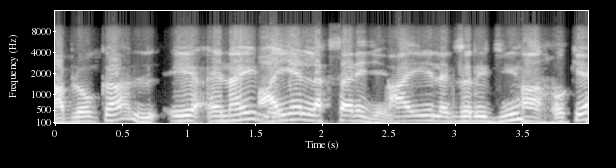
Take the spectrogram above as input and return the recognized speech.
आप लोगों का N I I N luxury jeans I A luxury jeans हाँ, हाँ। ओके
